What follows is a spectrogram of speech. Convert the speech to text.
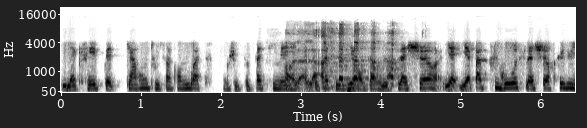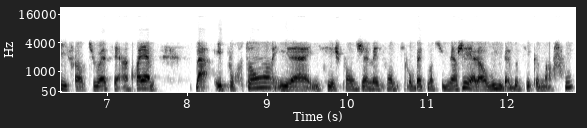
il a créé peut-être 40 ou 50 boîtes. Donc, je peux pas t'imaginer, oh peux pas te dire en termes de slasher, il n'y a, a, pas plus gros slasher que lui. Enfin, tu vois, c'est incroyable. Bah, et pourtant, il a, il s'est, je pense, jamais senti complètement submergé. Alors oui, il a bossé comme un fou,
